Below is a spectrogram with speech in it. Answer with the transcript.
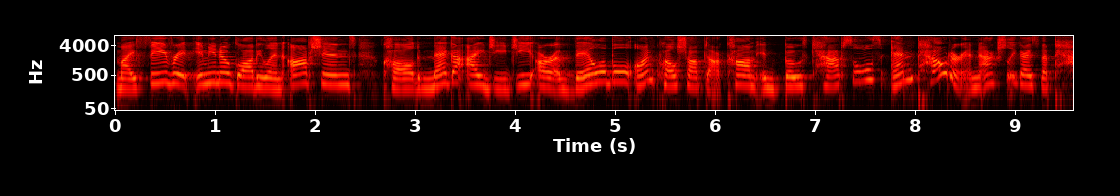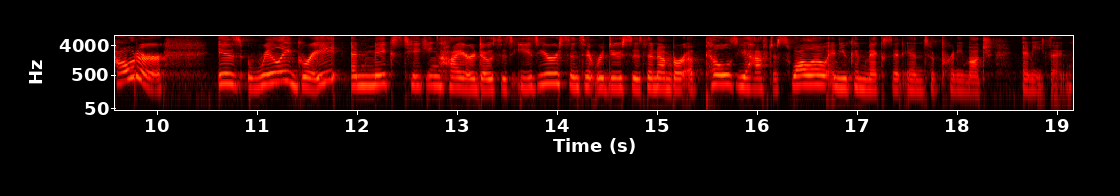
My favorite immunoglobulin options called Mega IgG are available on quellshop.com in both capsules and powder. And actually, guys, the powder is really great and makes taking higher doses easier since it reduces the number of pills you have to swallow and you can mix it into pretty much anything.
